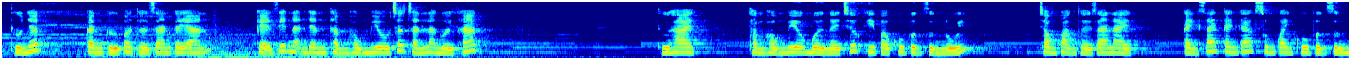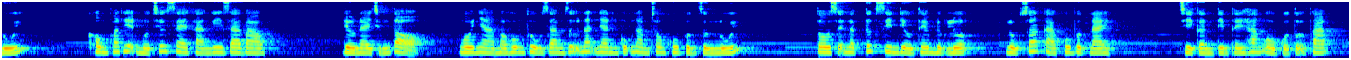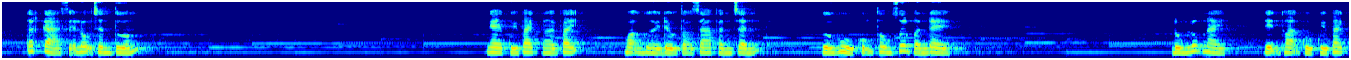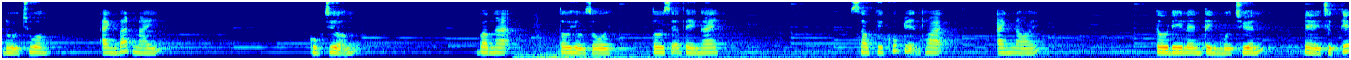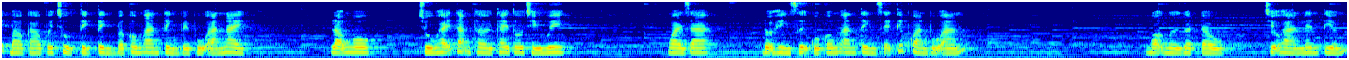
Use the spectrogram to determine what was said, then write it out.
Thứ nhất, căn cứ vào thời gian gây án, kẻ giết nạn nhân Thẩm Hồng Miêu chắc chắn là người khác. Thứ hai, Thẩm Hồng Miêu 10 ngày trước khi vào khu vực rừng núi. Trong khoảng thời gian này, cảnh sát canh gác xung quanh khu vực rừng núi, không phát hiện một chiếc xe khả nghi ra vào. Điều này chứng tỏ ngôi nhà mà hung thủ giam giữ nạn nhân cũng nằm trong khu vực rừng núi. Tôi sẽ lập tức xin điều thêm lực lượng, lục soát cả khu vực này. Chỉ cần tìm thấy hang ổ của tội phạm, tất cả sẽ lộ chân tướng. Nghe Quý Bạch nói vậy, mọi người đều tỏ ra phấn chấn. Hứa hủ cũng thông suốt vấn đề. Đúng lúc này, điện thoại của Quý Bạch đổ chuông. Anh bắt máy. Cục trưởng. Vâng ạ, tôi hiểu rồi, tôi sẽ về ngay. Sau khi cúp điện thoại, anh nói Tôi đi lên tỉnh một chuyến để trực tiếp báo cáo với chủ tịch tỉnh và công an tỉnh về vụ án này. Lão Ngô, chú hãy tạm thời thay tôi chỉ huy. Ngoài ra, đội hình sự của công an tỉnh sẽ tiếp quản vụ án. Mọi người gật đầu, Triệu Hàn lên tiếng.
